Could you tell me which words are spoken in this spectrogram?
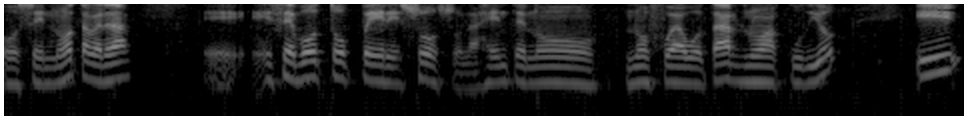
o se nota, ¿verdad? Eh, ese voto perezoso, la gente no, no fue a votar, no acudió y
